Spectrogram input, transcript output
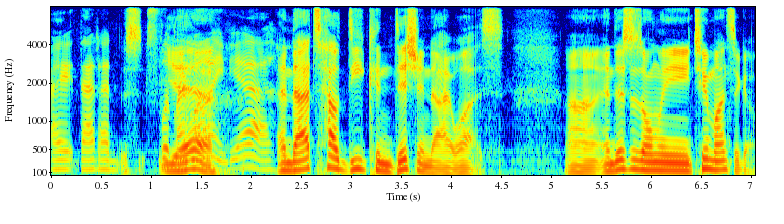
I, I that had slipped my yeah. mind. Yeah. and that's how deconditioned I was. Uh, and this is only two months ago.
